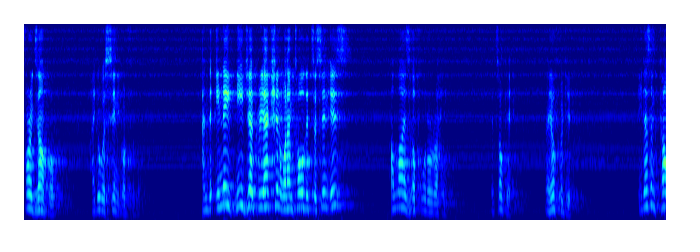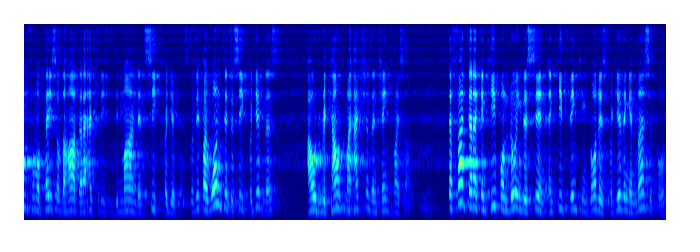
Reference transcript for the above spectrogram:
For example, I do a sin, God forbid. And the innate knee jerk reaction when I'm told it's a sin is, Allah is Ghafoorur Rahim. It's okay. He'll forgive. It doesn't come from a place of the heart that I actually demand and seek forgiveness. Because if I wanted to seek forgiveness, I would recount my actions and change myself. The fact that I can keep on doing this sin and keep thinking God is forgiving and merciful,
